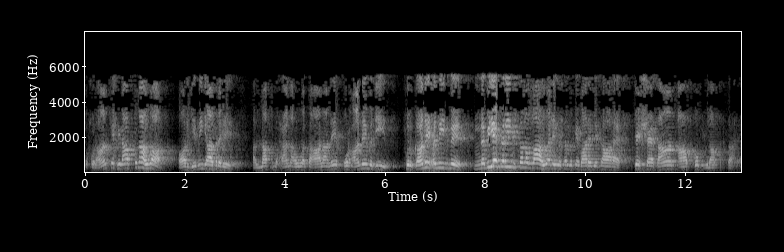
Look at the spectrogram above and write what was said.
تو قرآن کے خلاف تو نہ ہوا۔ اور یہ بھی یاد رہے، اللہ سبحانہ ہوا تعالیٰ نے قرآن مجید، فرقان حمید میں نبی کریم صلی اللہ علیہ وسلم کے بارے میں کہا ہے کہ شیطان آپ کو بلا سکتا ہے۔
